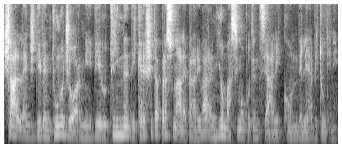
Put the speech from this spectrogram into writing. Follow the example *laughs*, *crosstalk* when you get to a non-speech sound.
Challenge di 21 giorni di routine di crescita personale per arrivare al mio massimo potenziale con delle abitudini.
